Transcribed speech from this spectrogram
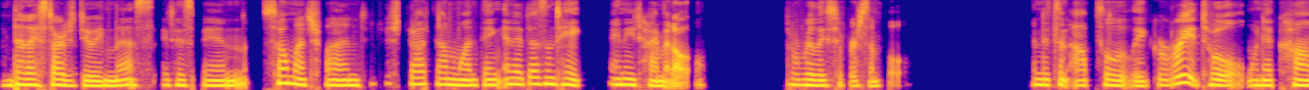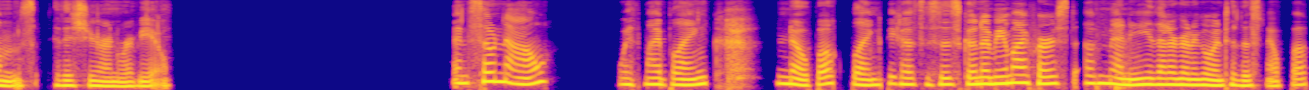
that I started doing this. It has been so much fun to just jot down one thing, and it doesn't take any time at all It's really super simple. And it's an absolutely great tool when it comes to this year in review. And so now, with my blank notebook, blank because this is going to be my first of many that are going to go into this notebook,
